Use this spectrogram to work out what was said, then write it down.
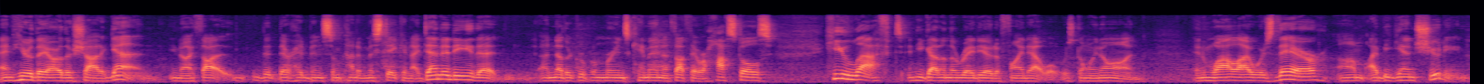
and here they are, they're shot again. You know, I thought that there had been some kind of mistaken identity, that another group of Marines came in and thought they were hostiles. He left, and he got on the radio to find out what was going on. And while I was there, um, I began shooting.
